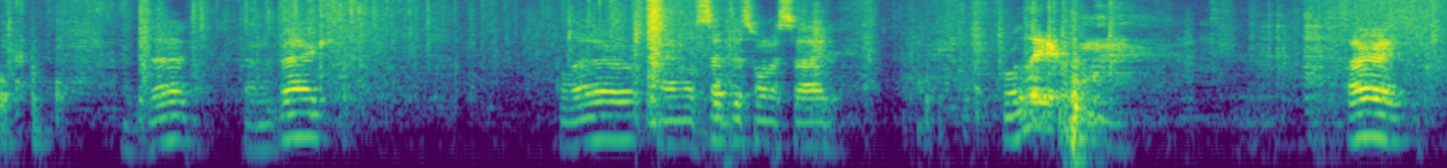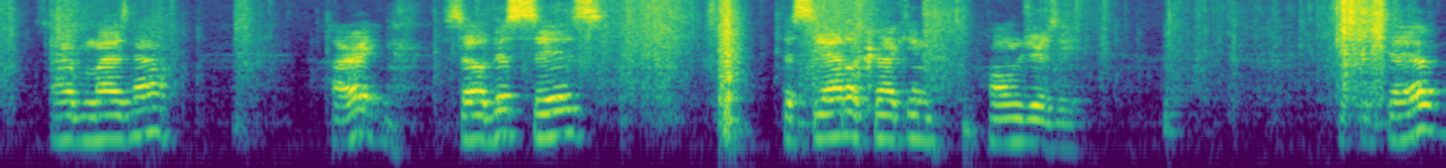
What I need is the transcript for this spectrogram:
Like that, down the bag. Out, and we'll set this one aside for later. Alright, so I open my eyes now. Alright, so this is the Seattle Kraken home jersey. Get this guy up.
